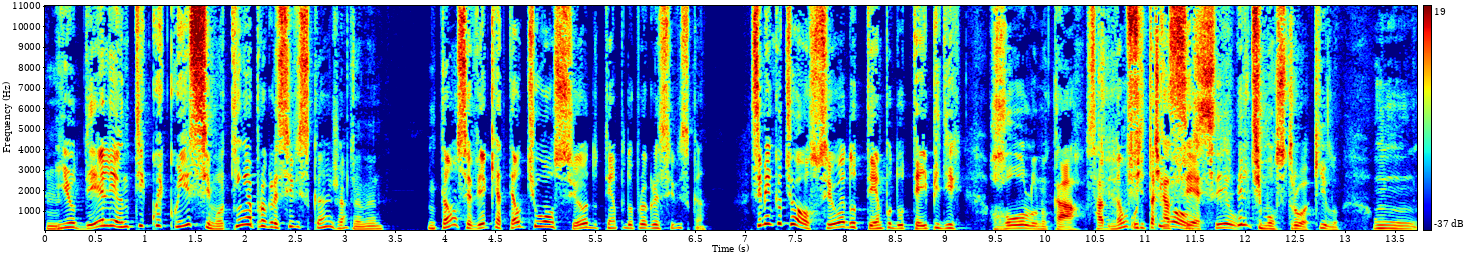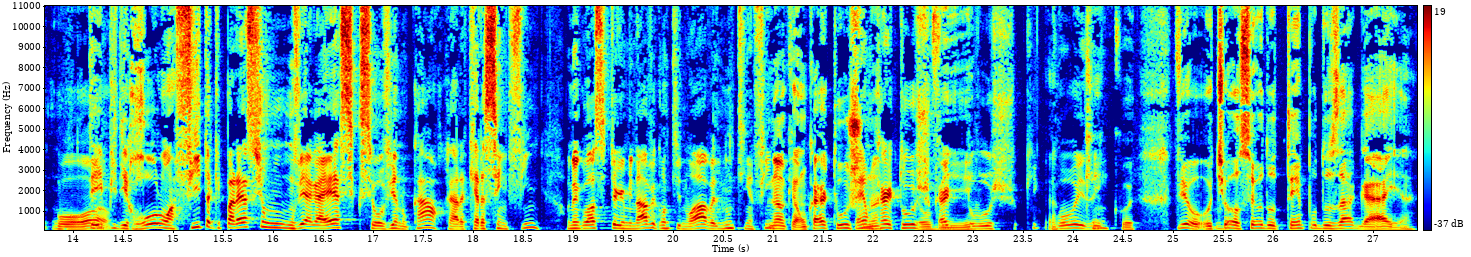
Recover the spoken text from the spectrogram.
E o dele é antiquíssimo. Tinha Progressive Scan já. Tá vendo? Então você vê que até o tio Alceu é do tempo do Progressive Scan. Se bem que o tio Alceu é do tempo do tape de rolo no carro, sabe? Não fita cassete. Alceu- Ele te mostrou aquilo? Um, um Oh. tape de rolo, uma fita que parece um VHS que você ouvia no carro, cara, que era sem fim. O negócio terminava e continuava, ele não tinha fim. Não, que é um cartucho, é um né? cartucho, Eu vi. cartucho. Que coisa, Que hein? coisa. Viu, o tio Alceu é do tempo do Zagaia.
